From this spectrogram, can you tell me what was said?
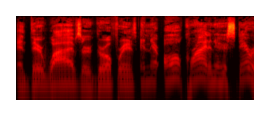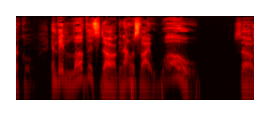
and their wives or girlfriends, and they're all crying and they're hysterical, and they love this dog. And I was like, whoa. So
